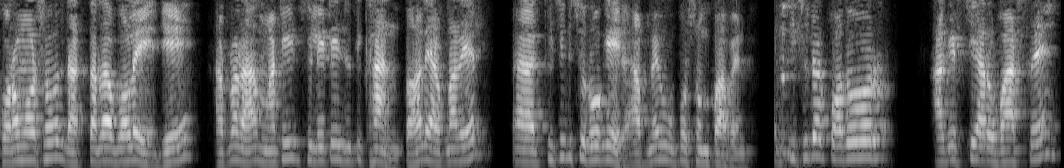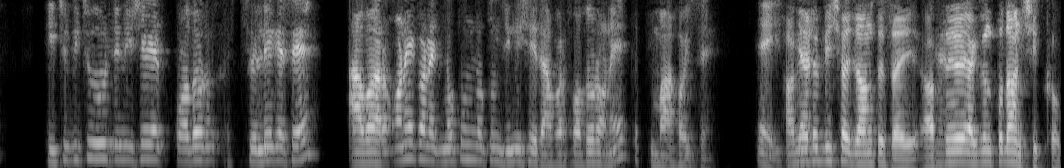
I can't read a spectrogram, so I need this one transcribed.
পরামর্শ ডাক্তাররা বলে যে আপনারা মাটির প্লেটে যদি খান তাহলে আপনাদের কিছু কিছু রোগের আপনি উপশম পাবেন। কিছুটা কদর আগের চেয়ে আরও বাড়ছে। কিছু কিছু জিনিসের কদর চলে গেছে। আবার অনেক অনেক নতুন নতুন জিনিসের আবার কদর অনেক মা হয়েছে। এই আমি একটা বিষয় জানতে চাই। আপনি একজন প্রধান শিক্ষক।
